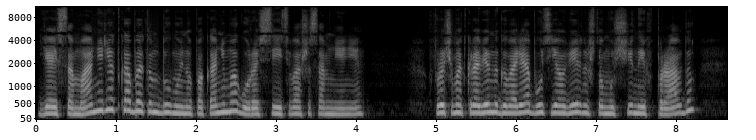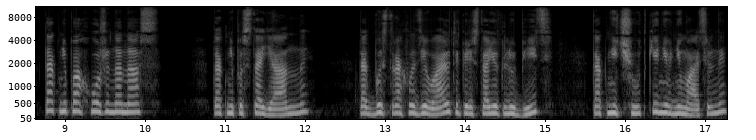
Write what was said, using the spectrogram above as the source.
Я и сама нередко об этом думаю, но пока не могу рассеять ваши сомнения. Впрочем, откровенно говоря, будь я уверена, что мужчины и вправду так не похожи на нас, так непостоянны, так быстро охладевают и перестают любить, так нечутки и невнимательны,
